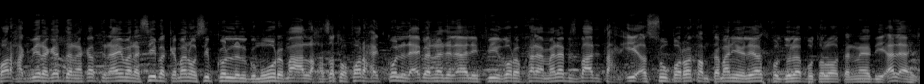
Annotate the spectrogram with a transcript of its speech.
فرحة كبيرة جدا يا كابتن أيمن. أسيبك كمان وأسيب كل الجمهور مع اللحظات وفرحة كل لاعبي النادي الأهلي في غرف خلع الملابس بعد تحقيق السوبر رقم 8 ليدخل دولاب بطولات النادي الأهلي.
